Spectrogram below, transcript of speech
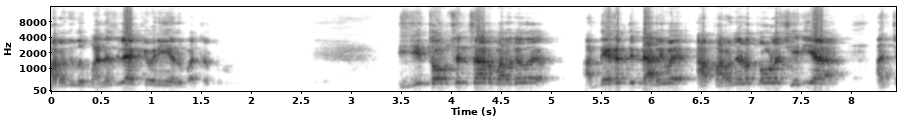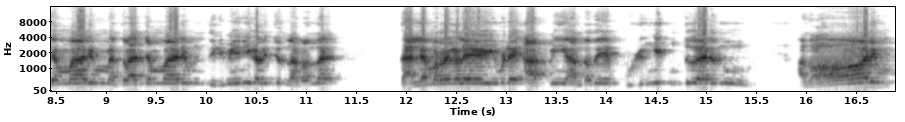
പറഞ്ഞത് മനസ്സിലാക്കിയവനെ അത് പറ്റത്തുള്ളൂ. ജിജി തോംസൺ സാർ പറഞ്ഞത് അദ്ദേഹത്തിന്റെ അറിവ് ആ പറഞ്ഞിടത്തോളം ശരിയാ. അച്ഛന്മാരും മെത്രാച്ചന്മാരും തിരുമേനി കളിച്ച് നടന്ന് തലമുറകളെ ഇവിടെ ആത്മീയ അന്ധതയെ പുഴുങ്ങി കുത്തുകായിരുന്നു അതാരും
